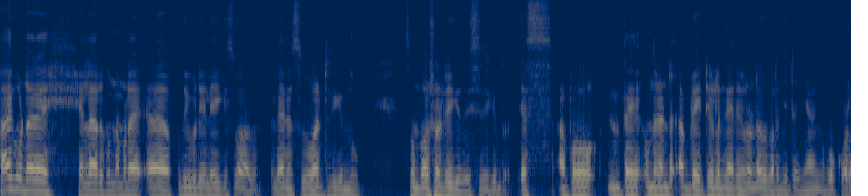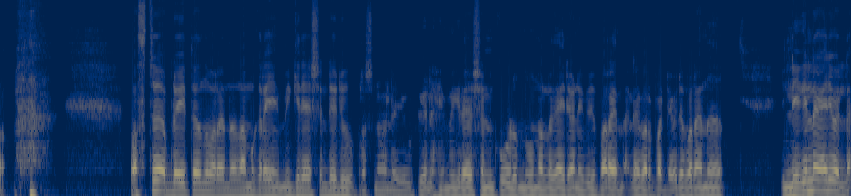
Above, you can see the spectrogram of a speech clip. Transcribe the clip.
ഹായ് കൂട്ടുകാരെ എല്ലാവർക്കും നമ്മുടെ പുതിയ വീഡിയോയിലേക്ക് സ്വാഗതം. എല്ലാവരും സുഖമായിട്ടിരിക്കുന്നു സന്തോഷമായിട്ടിരിക്കുന്നു വിശ്വസിക്കുന്നു. യെസ് അപ്പോൾ ഇന്നത്തെ ഒന്ന് രണ്ട് അപ്ഡേറ്റുകളും കാര്യങ്ങളുണ്ട് അത് പറഞ്ഞിട്ട് ഞാൻ അങ്ങ് പോക്കോളാം. ഫസ്റ്റ് അപ്ഡേറ്റ് എന്ന് പറയുന്നത് നമുക്കറിയാം ഇമിഗ്രേഷന്റെ ഒരു പ്രശ്നമല്ല? യു കെയിൽ ഇമിഗ്രേഷൻ കൂടുന്നു എന്നുള്ള കാര്യമാണ് ഇവർ പറയുന്നത് ലേബർ പാർട്ടി അവർ പറയുന്നത് ഇല്ലീഗലിന്റെ കാര്യമല്ല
